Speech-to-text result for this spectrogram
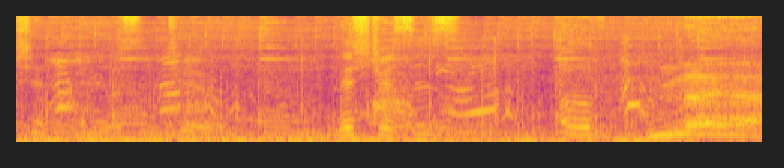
And you're listening to Mistresses of Mayhem.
